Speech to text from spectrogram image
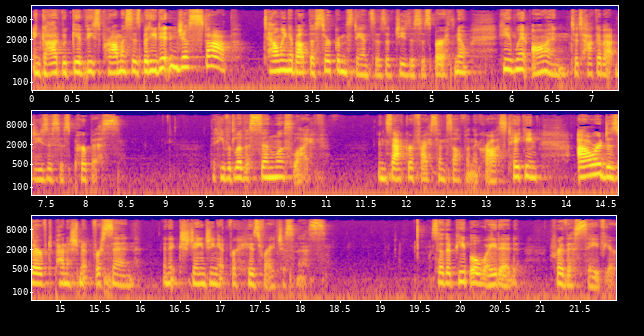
And God would give these promises, but He didn't just stop telling about the circumstances of Jesus' birth. No, He went on to talk about Jesus' purpose that He would live a sinless life and sacrifice Himself on the cross, taking our deserved punishment for sin and exchanging it for His righteousness. So the people waited for this Savior.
